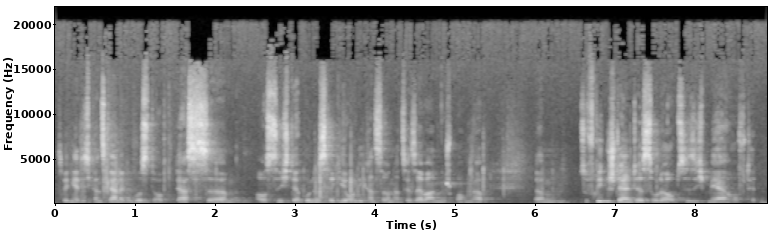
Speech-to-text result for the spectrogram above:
Deswegen hätte ich ganz gerne gewusst, ob das ähm, aus Sicht der Bundesregierung, die Kanzlerin hat es ja selber angesprochen gehabt, ähm, zufriedenstellend ist oder ob Sie sich mehr erhofft hätten.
